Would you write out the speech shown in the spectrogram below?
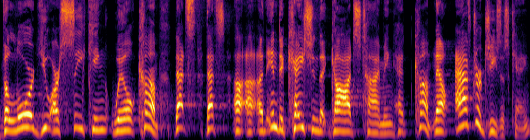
the Lord you are seeking will come. That's, that's uh, an indication that God's timing had come. Now, after Jesus came,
